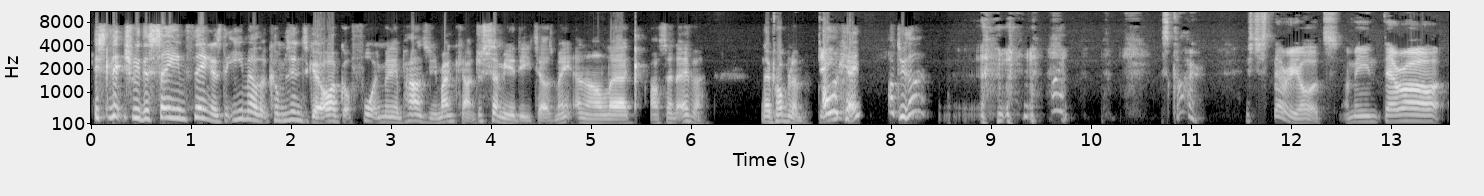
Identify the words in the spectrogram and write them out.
It's literally the same thing as the email that comes in to go, "Oh, I've got forty million pounds in your bank account. Just send me your details, mate, and I'll uh, I'll send it over. No problem. Ding. Oh, okay, I'll do that. it's kind of, it's just very odd. I mean, there are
